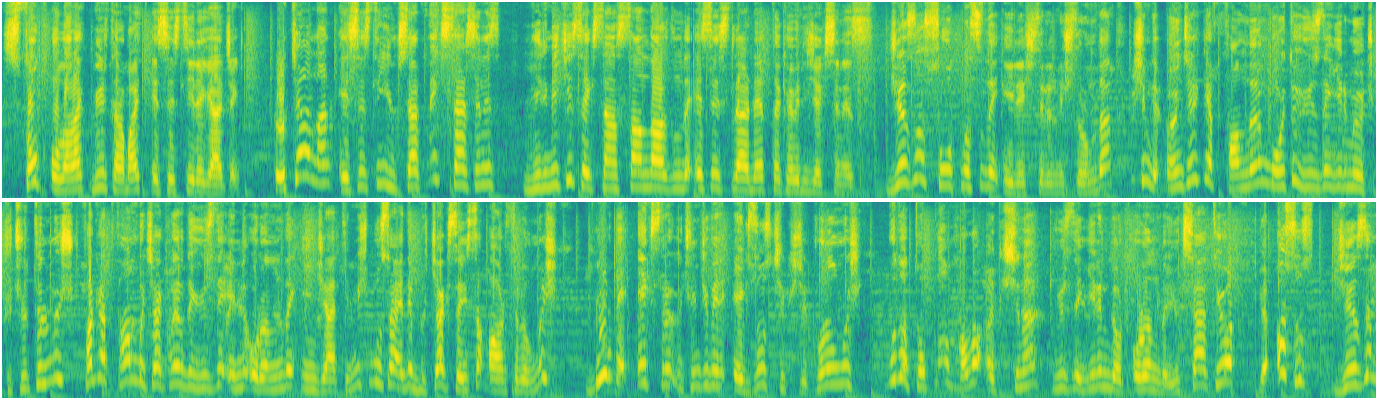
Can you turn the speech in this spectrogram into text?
stok olarak 1 TB SSD ile gelecek. Öte yandan SSD yükseltmek isterseniz 2280 standartında SSD'lerde takabileceksiniz. Cihazın soğutması da iyileştirilmiş durumda. Şimdi öncelikle fanların boyutu %23 küçültülmüş fakat fan bıçakları da %50 oranında inceltilmiş. Bu sayede bıçak sayısı artırılmış. Bir de ekstra üçüncü bir egzoz çıkışı konulmuş. Bu da toplam hava akışını %24 oranında yükseltiyor ve Asus cihazın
